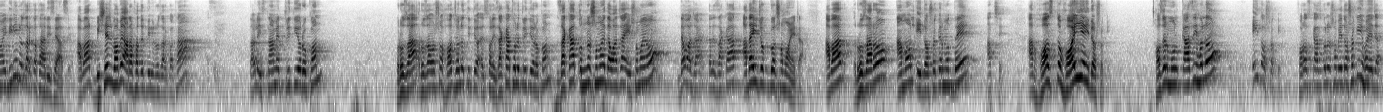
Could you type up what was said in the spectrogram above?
নয় দিনই রোজার কথা হাদিসে আছে, আবার বিশেষভাবে আরাফাতের দিন রোজার কথা আছে। তাহলে ইসলামের তৃতীয় রোকন রোজা রোজা অবশ্য হজ হলো তৃতীয় সরি জাকাত হলো তৃতীয় রকম। জাকাত অন্য সময় দেওয়া যায়, এই সময়ও দেওয়া যায়। তাহলে জাকাত আদায়যোগ্য সময় এটা। আবার রোজারও আমল এই দশকের মধ্যে আছে। আর হজ তো হয়ই এই দশকে। হজের মূল কাজই হলো এই দশকে। ফরজ কাজগুলো সব এই দশকেই হয়ে যায়।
